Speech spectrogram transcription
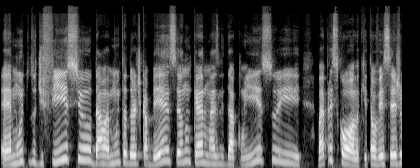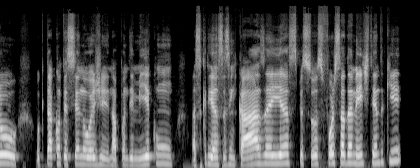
é muito difícil, dá muita dor de cabeça, eu não quero mais lidar com isso e vai para a escola, que talvez seja o, o que está acontecendo hoje na pandemia com as crianças em casa e as pessoas forçadamente tendo que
